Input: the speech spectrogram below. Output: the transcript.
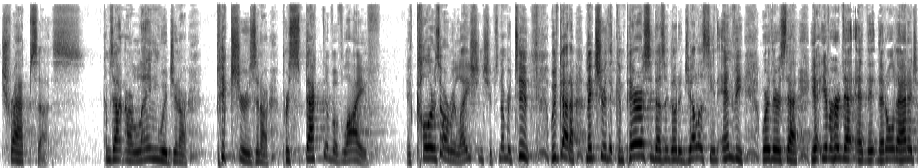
traps us. Comes out in our language, in our pictures, in our perspective of life. It colors our relationships. Number two, we've got to make sure that comparison doesn't go to jealousy and envy, where there's that. You ever heard that, uh, that old adage,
